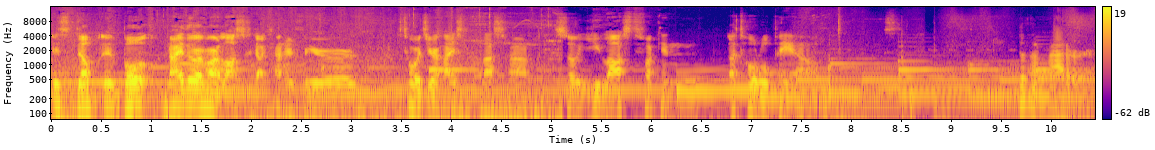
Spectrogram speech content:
it's double. It, both neither of our losses got counted for your towards your highest last round. So you lost fucking a total payout. Doesn't matter.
